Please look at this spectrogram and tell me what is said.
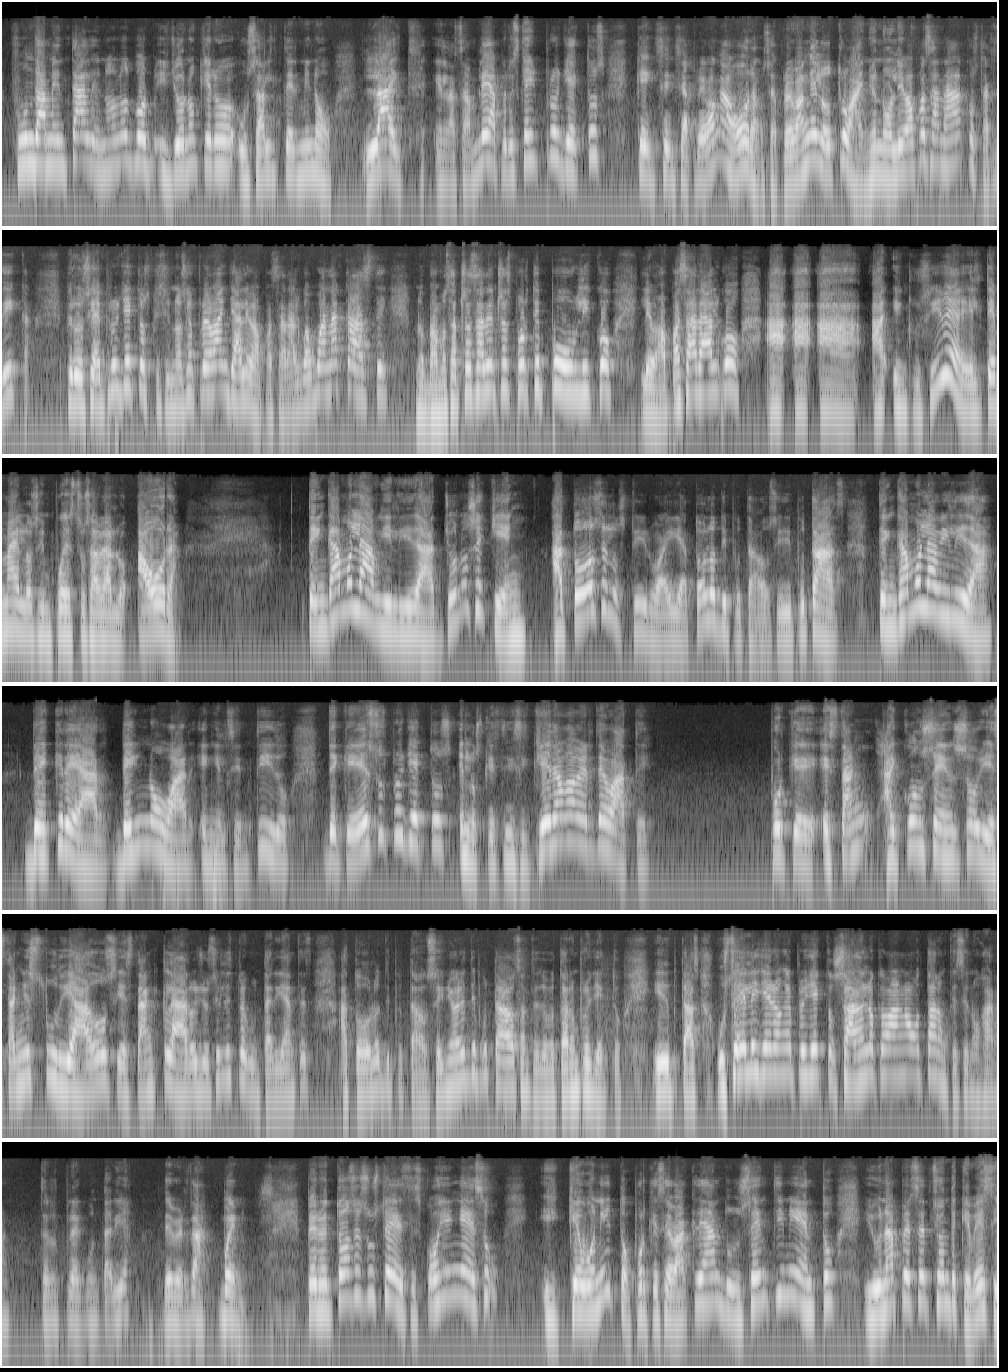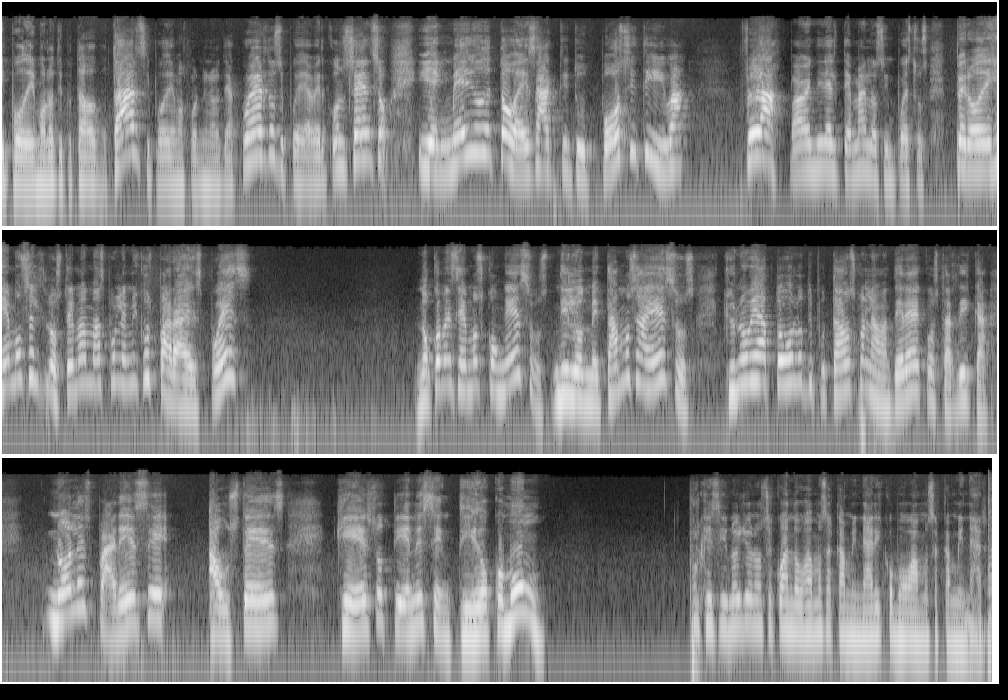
fundamentales, no nos y yo no quiero usar el término light en la asamblea, pero es que hay proyectos que se, aprueban ahora, o se aprueban el otro año, no le va a pasar nada a Costa Rica, pero si hay proyectos que si no se aprueban ya le va a pasar algo a Guanacaste, nos vamos a trazar el transporte público, le va a pasar algo a, a inclusive el tema de los impuestos, hablarlo. Ahora, tengamos la habilidad, yo no sé quién, a todos se los tiro ahí, a todos los diputados y diputadas, tengamos la habilidad de crear, de innovar en el sentido de que esos proyectos en los que ni siquiera va a haber debate, porque están, hay consenso y están estudiados y están claros. Yo sí les preguntaría antes a todos los diputados, señores diputados, antes de votar un proyecto, y diputadas, ¿ustedes leyeron el proyecto? ¿Saben lo que van a votar? Aunque se enojaran, te los preguntaría, de verdad. Bueno, pero entonces ustedes escogen eso y qué bonito, porque se va creando un sentimiento y una percepción de que ve si podemos los diputados votar, si podemos ponernos de acuerdo, si puede haber consenso. Y en medio de toda esa actitud positiva, ¡fla! va a venir el tema de los impuestos. Pero dejemos los temas más polémicos para después. No comencemos con esos, ni los metamos a esos. Que uno vea a todos los diputados con la bandera de Costa Rica. ¿No les parece a ustedes que eso tiene sentido común. Porque si no, yo no sé cuándo vamos a caminar y cómo vamos a caminar.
